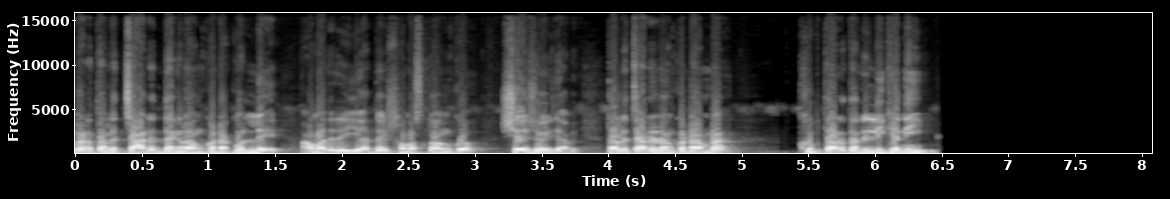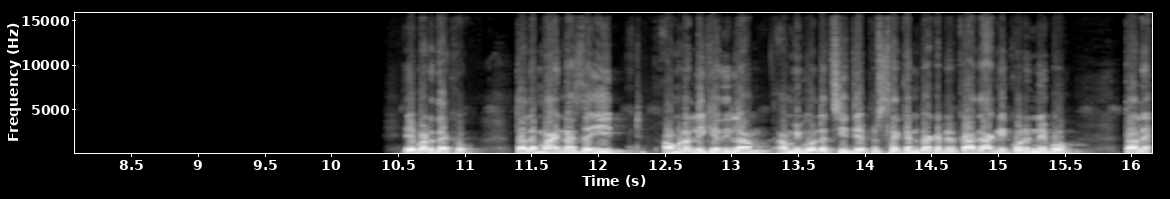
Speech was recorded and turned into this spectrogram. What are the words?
এবারে তাহলে চারের দেখেন অঙ্কটা করলে আমাদের এই অধ্যায়ের সমস্ত অঙ্ক শেষ হয়ে যাবে। তাহলে চারের অঙ্কটা আমরা খুব তাড়াতাড়ি লিখে নিই। এবার দেখো, তাহলে মাইনাস এইট আমরা লিখে দিলাম। আমি বলেছি যে সেকেন্ড ব্র্যাকেটের কাজ আগে করে নেব। তাহলে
